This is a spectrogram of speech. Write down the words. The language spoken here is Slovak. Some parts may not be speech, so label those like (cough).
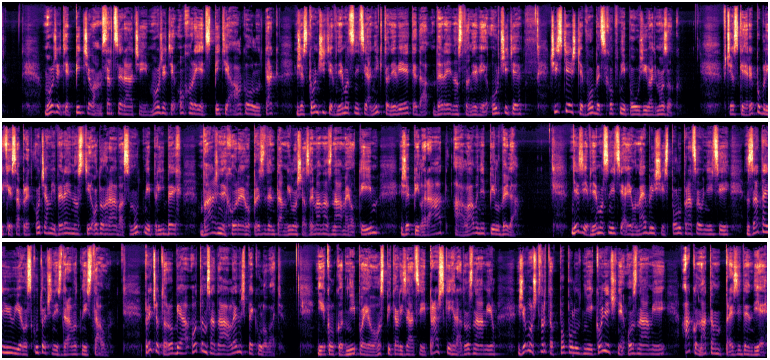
Môžete piť, čo vám srdce ráči, môžete ochorieť z pitia alkoholu tak, že skončíte v nemocnici a nikto nevie, teda verejnosť to nevie určite, či ste ešte vôbec schopní používať mozog. V Českej republike sa pred očami verejnosti odohráva smutný príbeh vážne chorého prezidenta Miloša Zemana známeho tým, že pil rád a hlavne pil veľa. Dnes je v nemocnici a jeho najbližší spolupracovníci zatajujú jeho skutočný zdravotný stav. Prečo to robia, o tom sa dá len špekulovať. Niekoľko dní po jeho hospitalizácii Pražský hrad oznámil, že vo štvrtok popoludní konečne oznámi, ako na tom prezident je.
